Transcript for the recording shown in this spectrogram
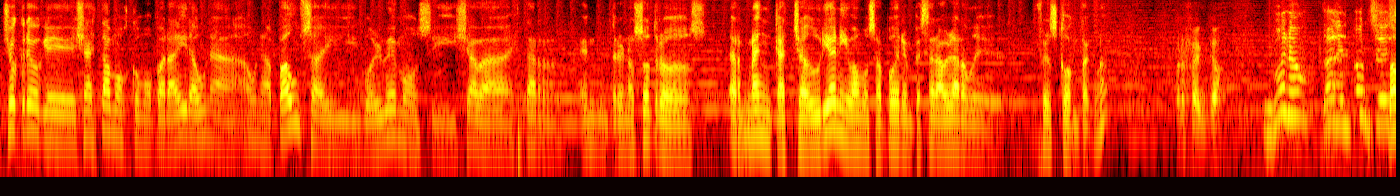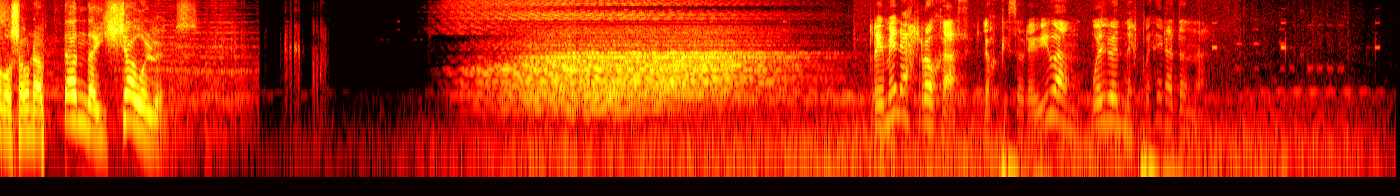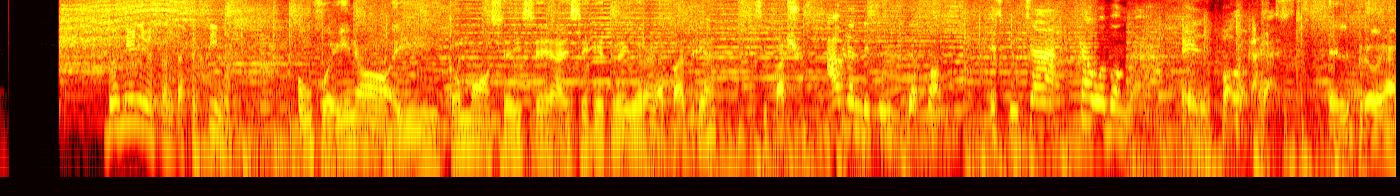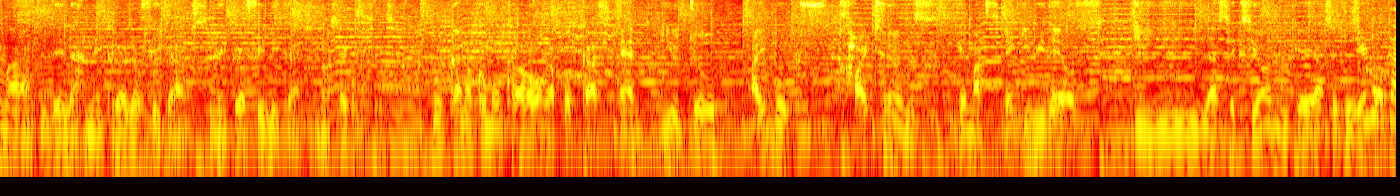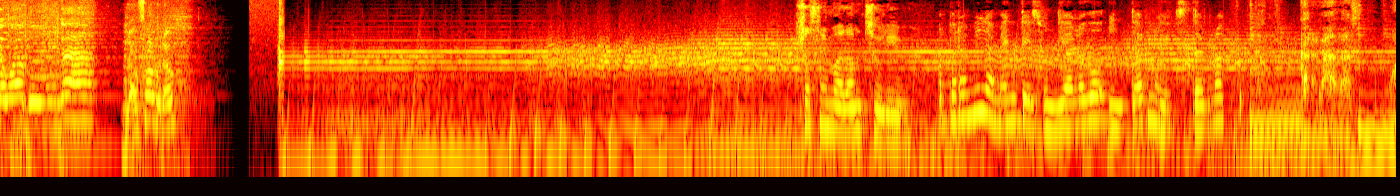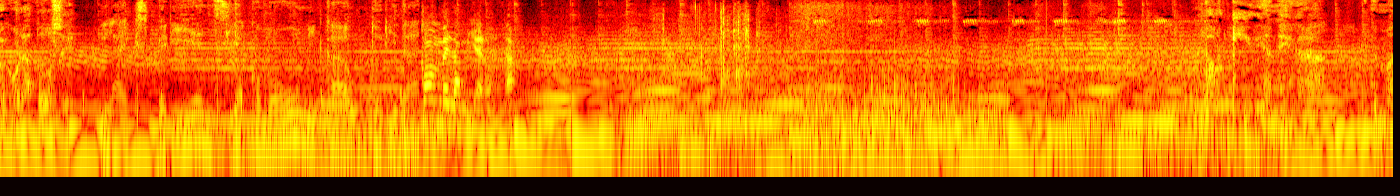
yo creo que ya estamos como para ir a una, a una pausa y volvemos y ya va a estar entre nosotros Hernán Cachaduriani y vamos a poder empezar a hablar de First Contact, ¿no? Perfecto. Y bueno, dale entonces. Vamos a una tanda y ya volvemos. Remeras rojas. Sobrevivan vuelven después de la tanda. Dos niños santafesinos. Un fueguino y cómo se dice a ese que es traidor a la patria, cipayo. Hablan de cultura pop. Escucha Kawabonga, El podcast. El programa de las necrolóficas, necrofílicas, no sé cómo se dice. Búscanos como Caoga Podcast en YouTube, iBooks, iTunes, ¿qué más? X videos y la sección que hace tu viejo. Kawabonga. Laufa, bro. Yo soy Madame Tulib. Para mí la mente es un diálogo interno y externo. Cargadas, juego las 12. La experiencia como única autoridad. Come la mierda.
